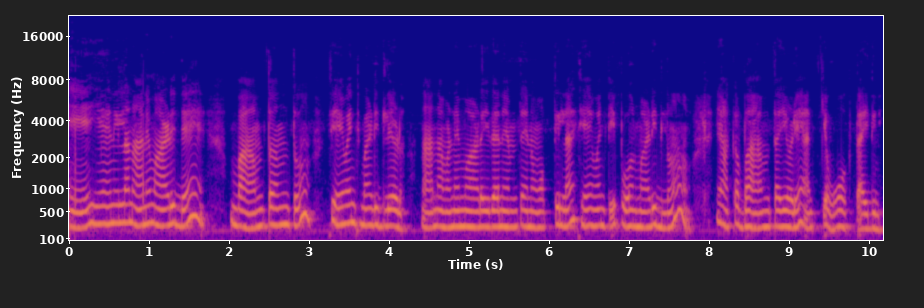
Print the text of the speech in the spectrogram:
ಏ, ಏನಿಲ್ಲ, ನಾನೇ ಮಾಡಿದ್ದೆ. ಬಾಮ್ ತಂತು. ಸೇವಂತಿ ಮಾಡಿದ್ಲು ಹೇಳು. ನಾನು ಅವನೇ ಮಾಡಿದ್ದಾನೆ ಅಂತ ಏನೋ ಹೋಗ್ತಿಲ್ಲ ಸೇವಂತಿ ಫೋನ್ ಮಾಡಿದ್ಲು. ಯಾಕ ಬಾ ಅಂತ ಹೇಳಿ ಅದಕ್ಕೆ ಹೋಗ್ತಾ ಇದ್ದೀನಿ.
